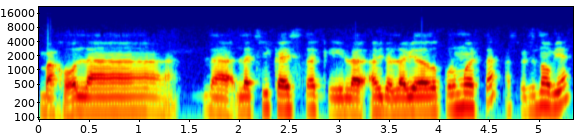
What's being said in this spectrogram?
bajó la, la, la chica esta que la, había- la había dado por muerta, a su exnovia,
